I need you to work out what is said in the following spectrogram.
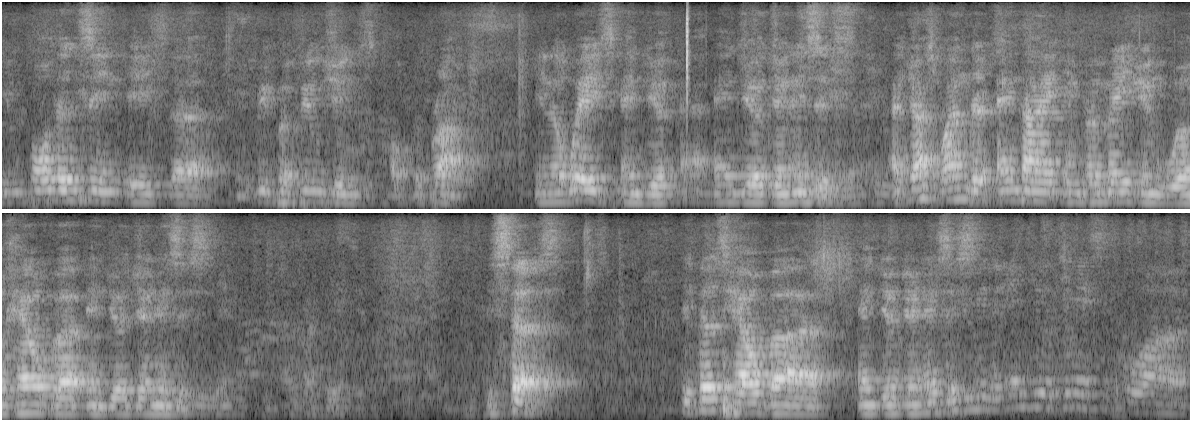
important thing is the reperfusion of the blood. In a way, it's angiogenesis. I just wonder anti-inflammation will help uh, angiogenesis. It does. It does help uh, You angiogenesis. mean angiogenesis or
